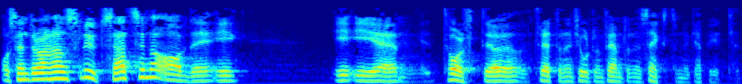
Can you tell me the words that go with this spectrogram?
och sen drar han slutsatserna av det i i, i 12, 13, 14, 15, 16 kapitlet.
